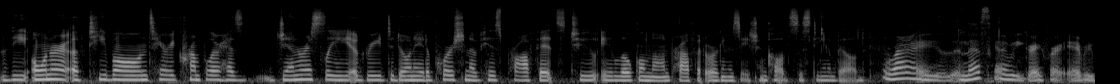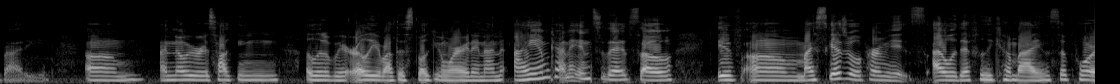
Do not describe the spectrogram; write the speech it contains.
the owner of T Bone, Terry Crumpler, has generously agreed to donate a portion of his profits to a local nonprofit organization called Sustainabuild. Right, and that's going to be great for everybody. Um, I know we were talking a little bit earlier about the spoken word, and I, I am kind of into that. So, if um, my schedule permits, I will definitely come by and support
